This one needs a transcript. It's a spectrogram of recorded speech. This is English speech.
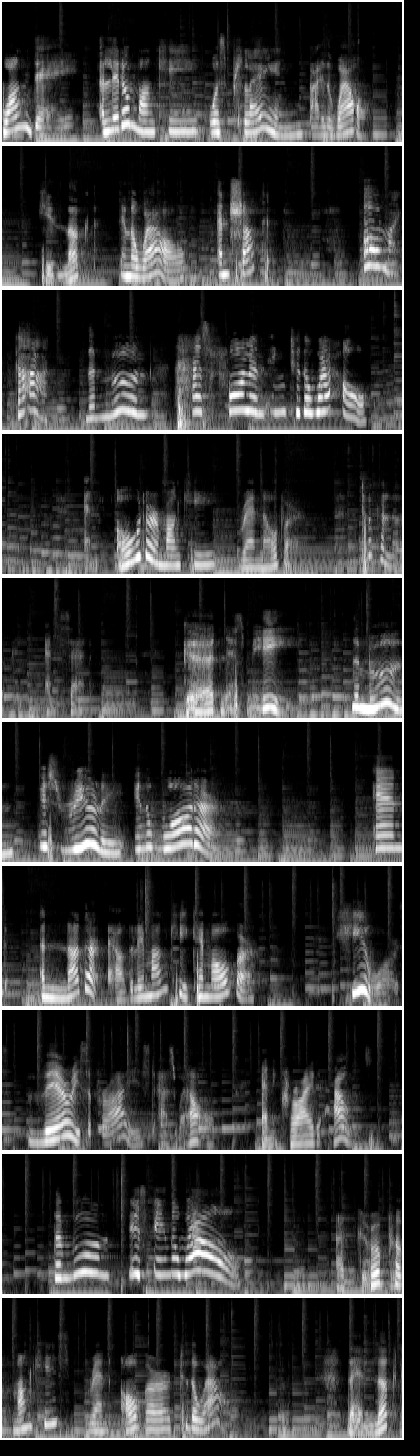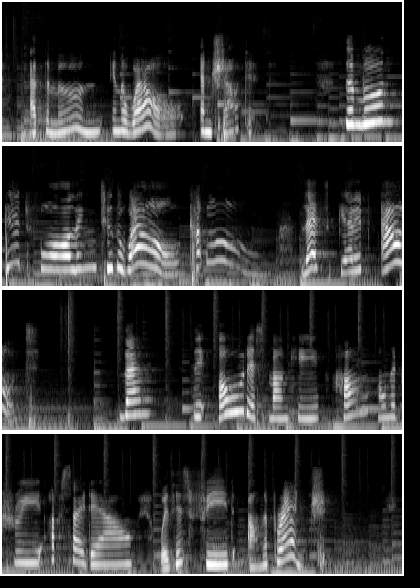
One day, a little monkey was playing by the well. He looked in the well and shouted, Oh my God! The moon has fallen into the well! An older monkey ran over, took a look, and said, Goodness me! The moon is really in the water! And another elderly monkey came over. He was very surprised as well and cried out, The moon is in the well! A group of monkeys ran over to the well. They looked at the moon in the well and shouted, The moon into the well! Come on! Let's get it out! Then the oldest monkey hung on the tree upside down with his feet on the branch.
